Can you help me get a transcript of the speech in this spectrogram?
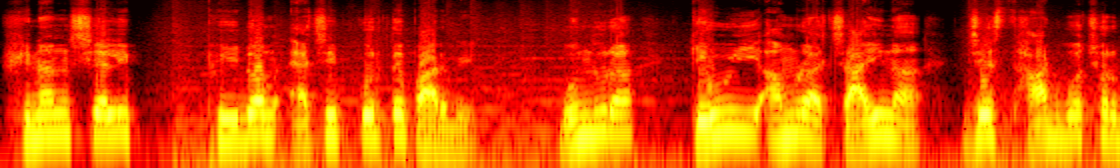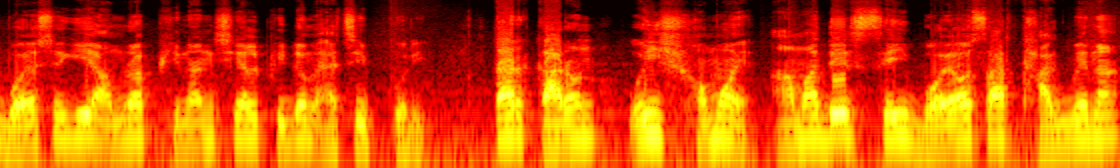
ফিনান্সিয়ালি ফ্রিডম অ্যাচিভ করতে পারবে। বন্ধুরা, কেউই আমরা চাই না যে ষাট বছর বয়সে গিয়ে আমরা ফিনান্সিয়াল ফ্রিডম অ্যাচিভ করি। তার কারণ ওই সময় আমাদের সেই বয়স আর থাকবে না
